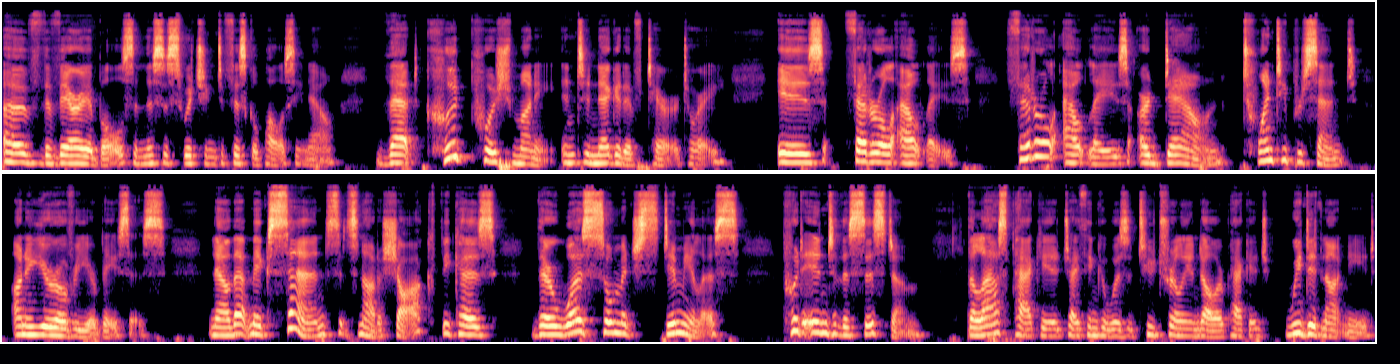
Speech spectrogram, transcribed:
of the variables, and this is switching to fiscal policy now, that could push money into negative territory is federal outlays. Federal outlays are down 20% on a year over year basis. Now, that makes sense. It's not a shock because there was so much stimulus put into the system. The last package, I think it was a $2 trillion package, we did not need,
